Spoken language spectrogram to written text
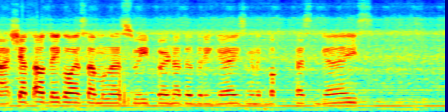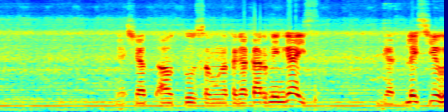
Ah, shout out tayo ko sa mga sweeper na to diri guys nga nagbaktas guys. Yeah, shout out ko sa mga taga Carmen guys. God bless you.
